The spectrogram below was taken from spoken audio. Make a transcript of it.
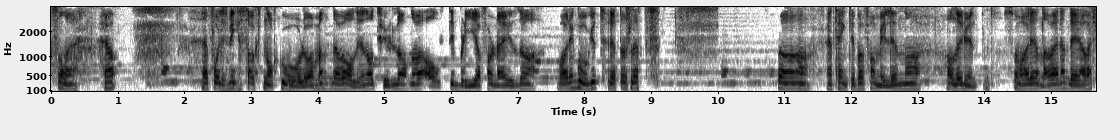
Sånn er. Ja. Jeg får liksom ikke sagt nok ord om ham. Det var aldri noe tull. Han var alltid blid og fornøyd. og Var en godgutt, rett og slett. Så jeg tenker på familien og alle rundt den, som har enda verre enn det jeg har.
